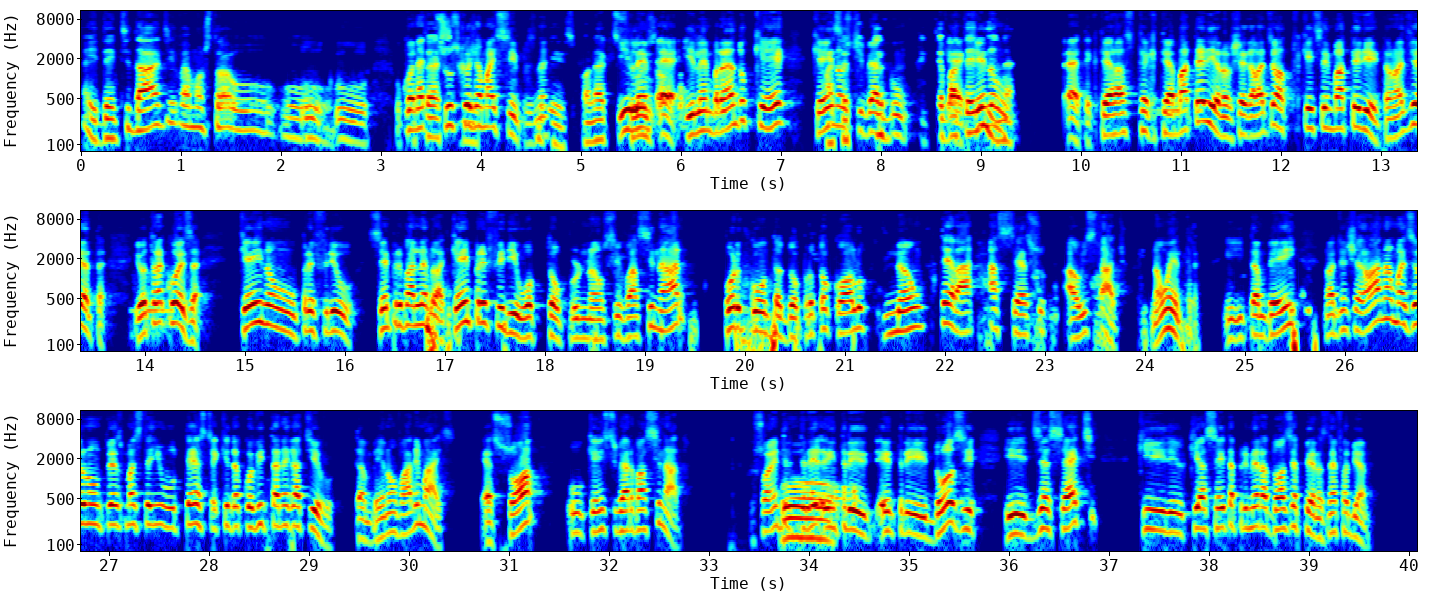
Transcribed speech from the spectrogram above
A identidade vai mostrar o. O, o, o Conect SUS, que hoje é mais simples, né? Isso, Conect e, lem é, e lembrando que quem não estiver tem, com. Tem que ter bateria, não, né? É, tem que, ter, tem que ter a bateria, não chega lá de, ó, fiquei sem bateria, então não adianta. E outra coisa, quem não preferiu, sempre vale lembrar, quem preferiu, optou por não se vacinar, por conta do protocolo, não terá acesso ao estádio. Não entra. E, e também não adianta chegar lá, ah, não, mas eu não tenho, mas tenho o teste aqui da Covid está negativo. Também não vale mais. É só o quem estiver vacinado. Só entre, entre, entre 12 e 17 que, que aceita a primeira dose apenas, né, Fabiano?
